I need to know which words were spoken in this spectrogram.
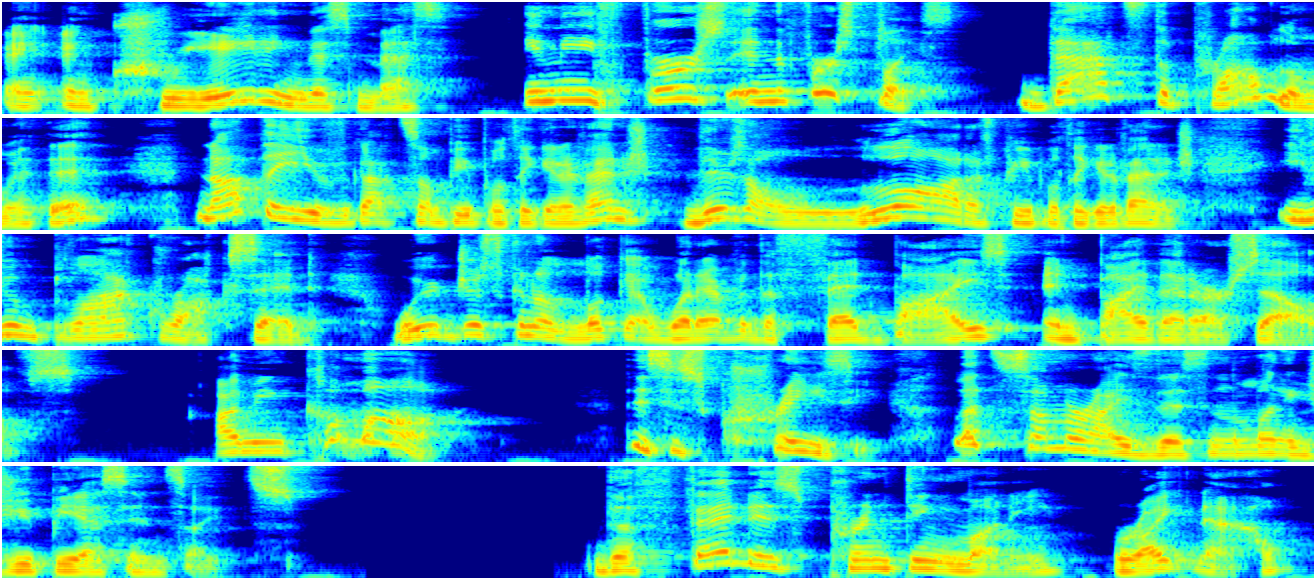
and, and creating this mess in the first in the first place that's the problem with it. Not that you've got some people taking advantage. There's a lot of people taking advantage. Even BlackRock said, we're just going to look at whatever the Fed buys and buy that ourselves. I mean, come on. This is crazy. Let's summarize this in the Money GPS insights. The Fed is printing money right now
